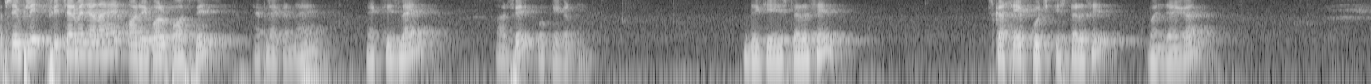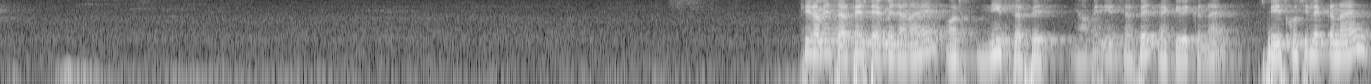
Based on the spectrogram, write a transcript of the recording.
अब सिंपली फीचर में जाना है और रिवॉल्व बॉस बेस अप्लाई करना है एक्सिस लाइन और फिर ओके करना है। देखिए इस तरह से, इसका सेप कुछ इस तरह से बन जाएगा। फिर हमें सरफेस टैब में जाना है और नीट सरफेस यहाँ पे नीट सरफेस एक्टिवेट करना है। स्पेस को सिलेक्ट करना है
